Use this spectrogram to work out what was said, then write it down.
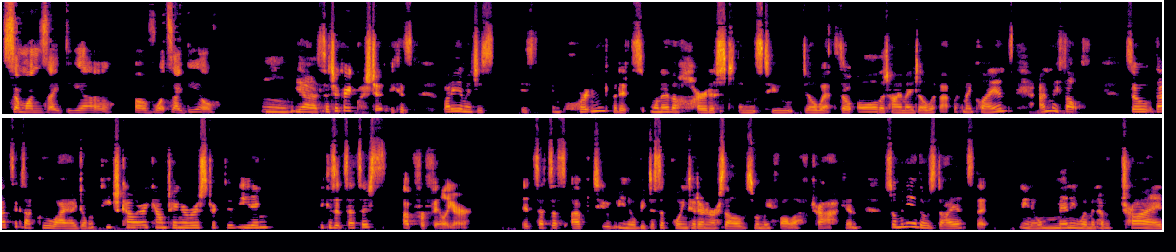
someone's idea of what's ideal? Mm, yeah, such a great question because body image is is important, but it's one of the hardest things to deal with. So all the time I deal with that with my clients and myself. So that's exactly why I don't teach calorie counting or restrictive eating because it sets us up for failure. It sets us up to, you know, be disappointed in ourselves when we fall off track. And so many of those diets that, you know, many women have tried,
